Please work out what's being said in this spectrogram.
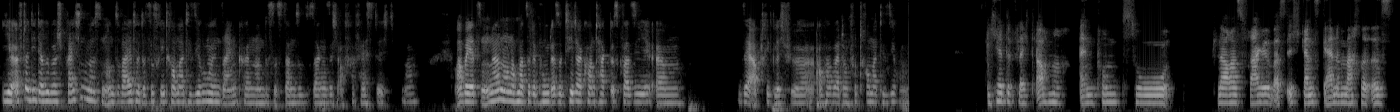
je öfter die darüber sprechen müssen und so weiter, dass es Retraumatisierungen sein können und dass es dann sozusagen sich auch verfestigt. Ne? Aber jetzt ne, nur noch mal zu dem Punkt, also Täterkontakt ist quasi ähm, sehr abträglich für Aufarbeitung von Traumatisierung. Ich hätte vielleicht auch noch einen Punkt zu Claras Frage, was ich ganz gerne mache, ist,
